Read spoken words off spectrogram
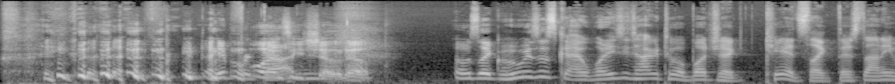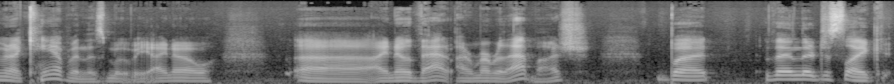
Once he showed up. I was like, "Who is this guy? What is he talking to a bunch of kids? Like, there's not even a camp in this movie." I know, uh, I know that. I remember that much, but then they're just like,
